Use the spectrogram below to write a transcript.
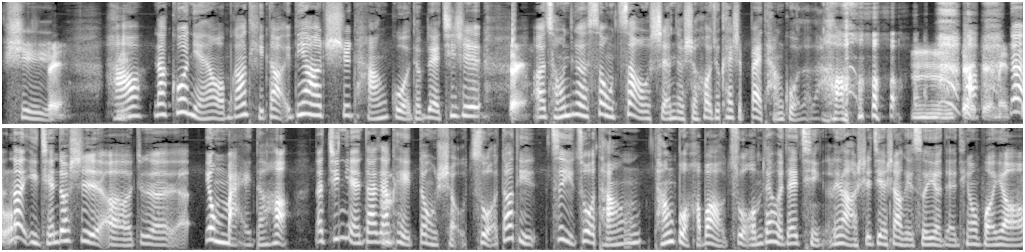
是，对好，那过年啊，我们刚刚提到一定要吃糖果，对不对？其实对，呃，从这个送灶神的时候就开始拜糖果了啦，哈。嗯，对对，没错。那那以前都是呃这个用买的哈，那今年大家可以动手做，到底自己做糖糖果好不好做？我们待会再请林老师介绍给所有的听众朋友。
